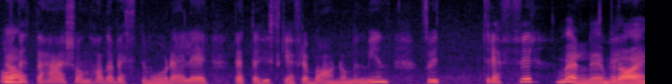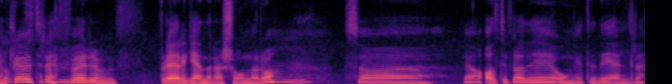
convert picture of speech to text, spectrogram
å, ja. dette her, sånn hadde bestemor det, eller dette husker jeg fra barndommen min. Så vi treffer Veldig bra, veldig egentlig. Vi treffer mm. flere generasjoner òg. Mm. Så ja, alt fra de unge til de eldre.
